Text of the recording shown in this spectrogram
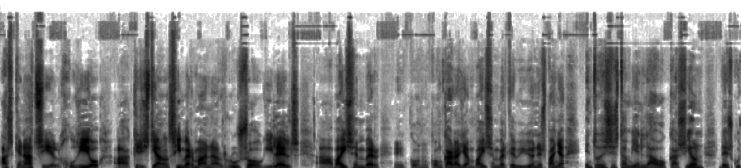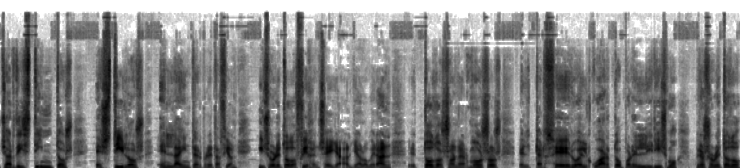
Askenazi, el judío, a Christian Zimmermann, al ruso A Weissenberg, eh, con, con Karajan Weissenberg que vivió en España. Entonces es también la ocasión de escuchar distintos estilos en la interpretación. Y sobre todo, fíjense, ya, ya lo verán, eh, todos son hermosos, el tercero, el cuarto por el lirismo, pero sobre todo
